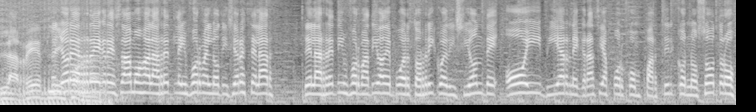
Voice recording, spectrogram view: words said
La red. Señores, regresamos a la red Le Informa, el noticiero estelar de la red informativa de Puerto Rico, edición de hoy, viernes. Gracias por compartir con nosotros.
